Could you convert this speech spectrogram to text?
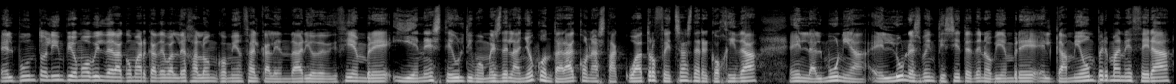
El punto limpio móvil de la comarca de Valdejalón comienza el calendario de diciembre y en este último mes del año contará con hasta cuatro fechas de recogida en la Almunia. El lunes 27 de noviembre el camión permanecerá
